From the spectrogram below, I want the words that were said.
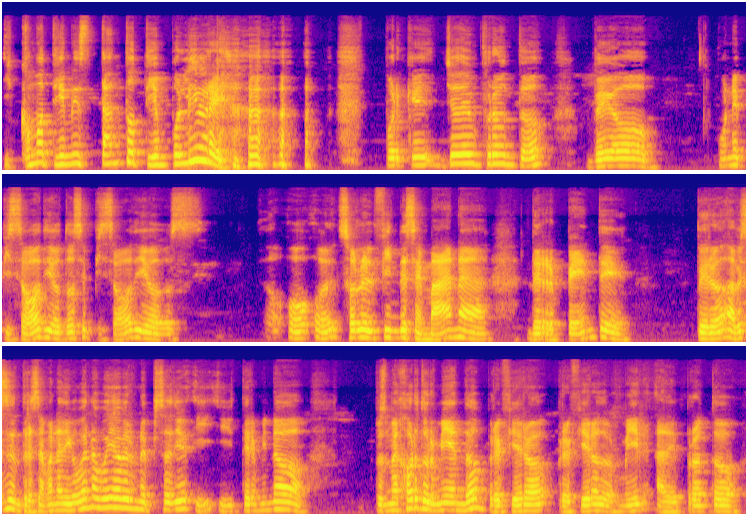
¿y cómo tienes tanto tiempo libre? Porque yo de pronto veo un episodio, dos episodios, o, solo el fin de semana, de repente. Pero a veces entre semana digo, bueno, voy a ver un episodio y, termino, pues mejor durmiendo. Prefiero, prefiero dormir a de pronto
